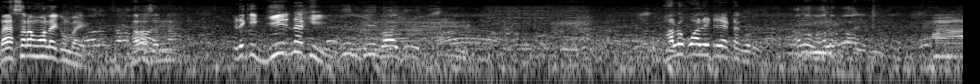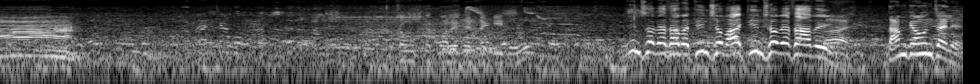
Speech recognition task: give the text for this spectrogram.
ভাই আসসালামু আলাইকুম ভাই। ভালো আছেন না? এটা কি গির নাকি? ভালো কোয়ালিটির একটা গরু। ভালো ভালো কোয়ালিটি চমৎকার কোয়ালিটির একটা গির গরু। তিনশো বেচা হবে তিনশো ভাই তিনশো বেচা হবে। দাম কেমন চাইলেন?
